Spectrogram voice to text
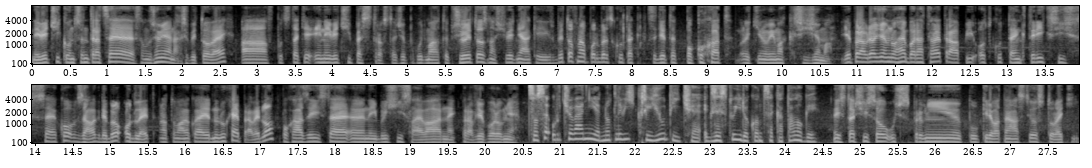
Největší koncentrace je samozřejmě na hřbitovech a v podstatě i největší pestrost. Takže pokud máte příležitost navštívit nějaký hřbitov na Podbrdsku, tak se jděte pokochat litinovýma křížema. Je pravda, že mnohé badatelé trápí, odkud ten, který kříž se jako vzal, kde byl odlit. Na to máme jako jednoduché pravidlo. Pocházejí z té eh, nejbližší slévárny, pravděpodobně. Co se určování jednotlivých křížů týče, existují dokonce katalogy. Nejstarší jsou už z první půlky 19. století.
